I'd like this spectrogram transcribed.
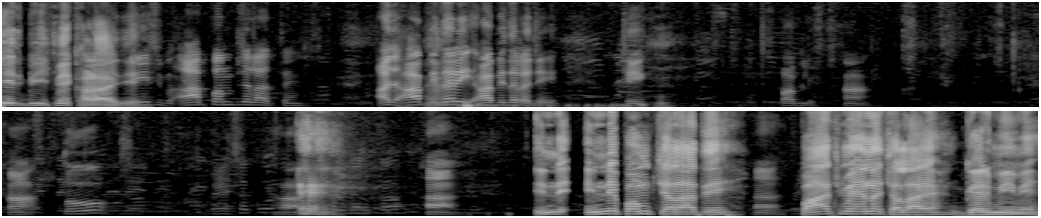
ये बीच में खड़ा है ये। आप पंप चलाते हैं। आज आप इधर ही आप इधर आ जाइए। ठीक। पब्लिक हाँ। हाँ तो हाँ। हाँ। इनने इनने पंप चलाते हाँ। पाँच महीना चलाए गर्मी में।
